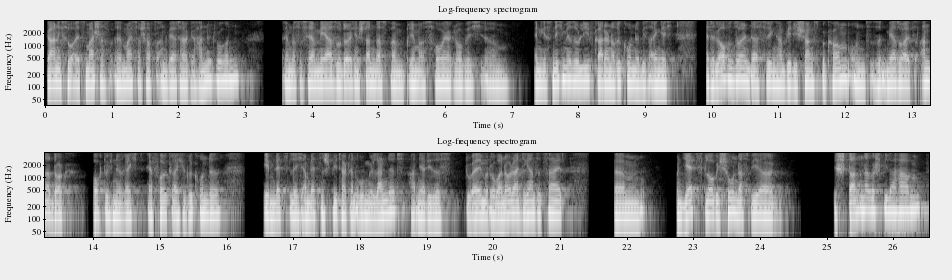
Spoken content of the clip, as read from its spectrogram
gar nicht so als äh, Meisterschaftsanwärter gehandelt worden. Ähm, das ist ja mehr so dadurch entstanden, dass beim Bremer SV ja, glaube ich, ähm, einiges nicht mehr so lief, gerade in der Rückrunde, wie es eigentlich hätte laufen sollen. Deswegen haben wir die Chance bekommen und sind mehr so als Underdog auch durch eine recht erfolgreiche Rückrunde eben letztlich am letzten Spieltag dann oben gelandet. Hatten ja dieses Duell mit Oberneuland die ganze Zeit. Ähm, und jetzt glaube ich schon, dass wir gestandenere Spieler haben,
